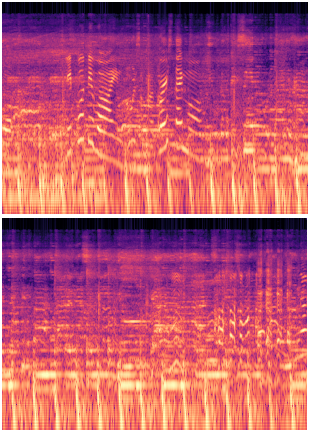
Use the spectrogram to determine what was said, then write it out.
po. Liputi wine. First time mo. Ang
